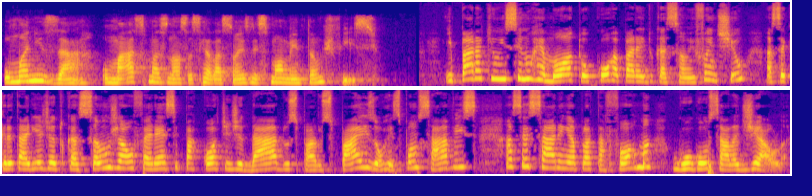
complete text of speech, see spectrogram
humanizar o máximo as nossas relações nesse momento tão difícil. E para que o ensino remoto ocorra para a educação infantil, a Secretaria de Educação já oferece pacote de dados para os pais ou responsáveis acessarem a plataforma Google Sala de Aula.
